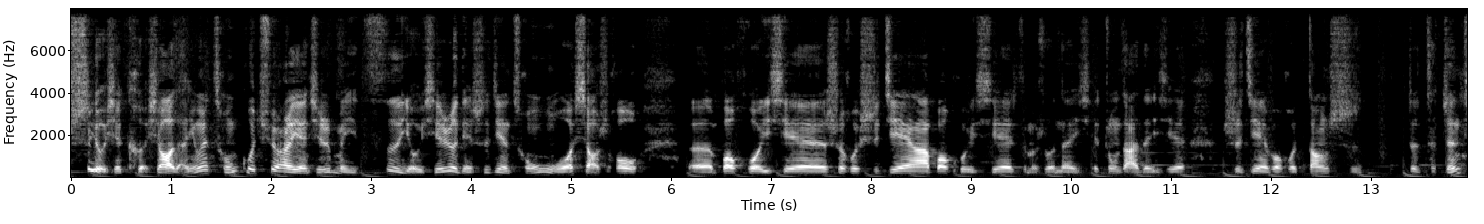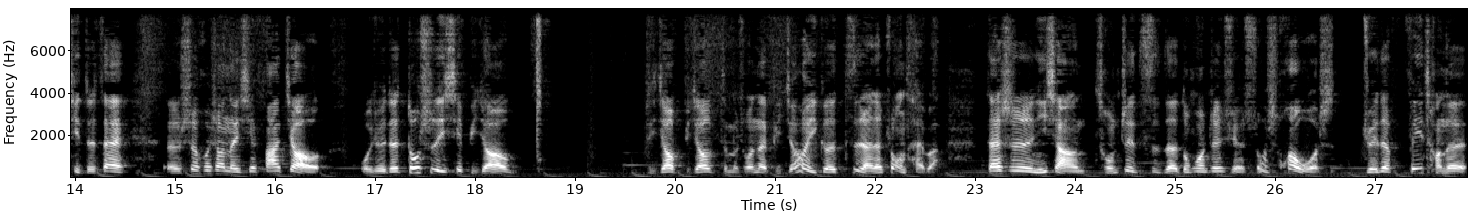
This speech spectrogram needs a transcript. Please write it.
是有些可笑的，因为从过去而言，其实每次有一些热点事件，从我小时候，呃，包括一些社会事件啊，包括一些怎么说呢，一些重大的一些事件，包括当时的它整体的在呃社会上的一些发酵，我觉得都是一些比较比较比较怎么说呢，比较一个自然的状态吧。但是你想从这次的东方甄选，说实话，我是觉得非常的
